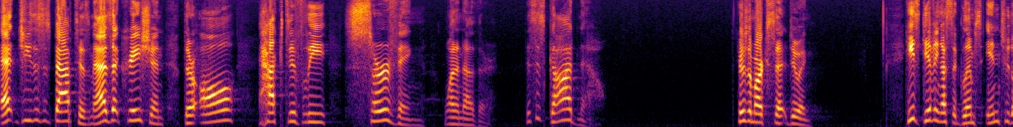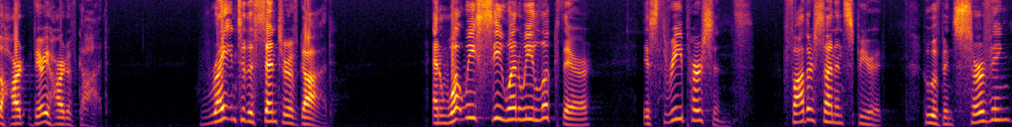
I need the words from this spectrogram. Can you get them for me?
At Jesus' baptism, as at creation, they're all actively serving one another. This is God now. Here's what Mark's doing He's giving us a glimpse into the heart, very heart of God, right into the center of God. And what we see when we look there is three persons Father, Son, and Spirit who have been serving,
